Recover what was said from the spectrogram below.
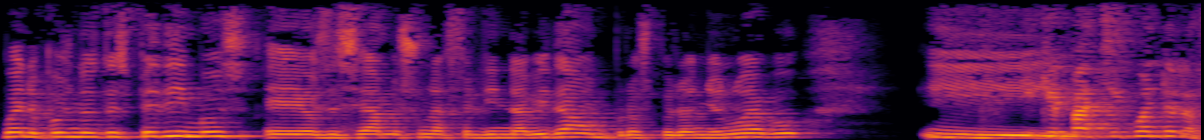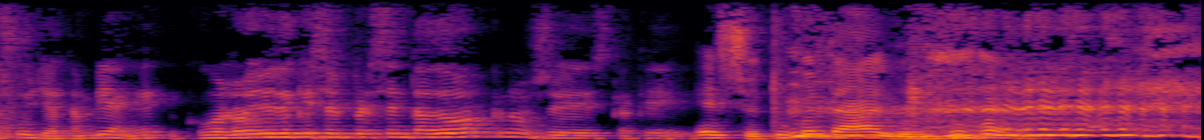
bueno, pues nos despedimos. eh, os deseamos una feliz Navidad, un próspero año nuevo. Y, Y que Pachi cuente la suya también, ¿eh? Con el rollo de que es el presentador, que no se escaquee. Eso, tú cuenta algo.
